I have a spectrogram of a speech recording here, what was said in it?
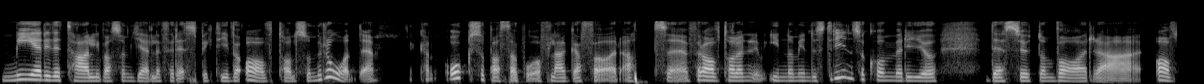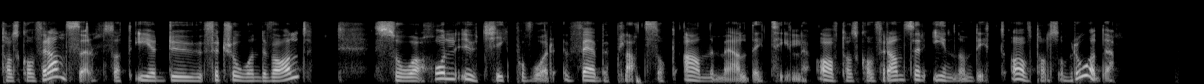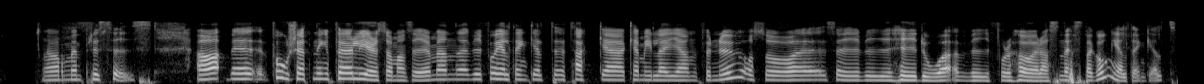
mer i detalj vad som gäller för respektive avtalsområde. Jag kan också passa på att flagga för att eh, för avtalen inom industrin så kommer det ju dessutom vara avtalskonferenser så att är du förtroendevald så håll utkik på vår webbplats och anmäl dig till avtalskonferenser inom ditt avtalsområde. Ja men precis. Ja, fortsättning följer som man säger men eh, vi får helt enkelt eh, tacka Camilla igen för nu och så eh, säger vi hej då. Vi får höras nästa gång helt enkelt.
